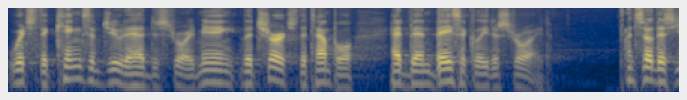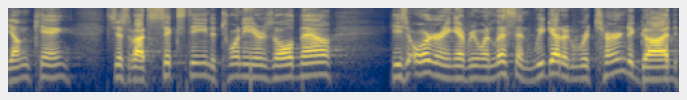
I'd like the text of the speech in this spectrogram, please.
which the kings of Judah had destroyed, meaning the church, the temple, had been basically destroyed. And so this young king, he's just about 16 to 20 years old now. He's ordering everyone listen, we got to return to God,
